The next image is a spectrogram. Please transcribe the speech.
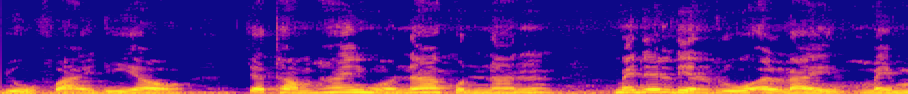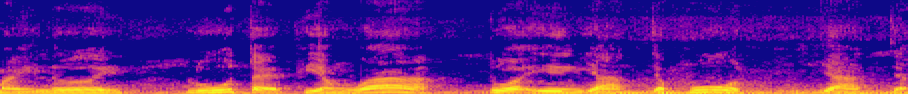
อยู่ฝ่ายเดียว จะทำให้หัวหน้าคนนั้นไม่ได้เรียนรู้อะไรใหม่ ๆเลย รู้แต่เพียงว่าตัวเองอยากจะพูด อยากจะ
